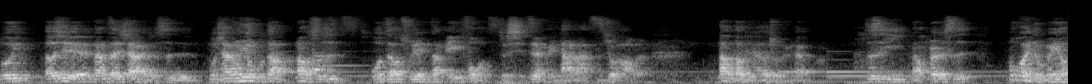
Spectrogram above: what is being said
所以，而且那再下来就是我其他东西用不到，那我是不是我只要出现一张 A4 纸就写这两杯大大字就好了？那我到底还要酒单干嘛？这是一，然后二是不管有没有，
